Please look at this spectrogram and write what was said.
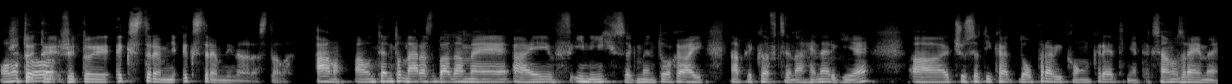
Ono že, to, to... Je, to je, že to je extrémne, extrémny nárast ale. Áno, ale tento nárast badáme aj v iných segmentoch, aj napríklad v cenách energie. Čo sa týka dopravy konkrétne, tak samozrejme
